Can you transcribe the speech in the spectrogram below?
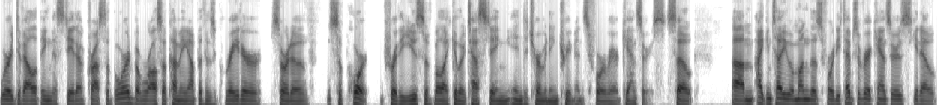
we're developing this data across the board, but we're also coming up with this greater sort of support for the use of molecular testing in determining treatments for rare cancers. So um, I can tell you among those 40 types of rare cancers, you know,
